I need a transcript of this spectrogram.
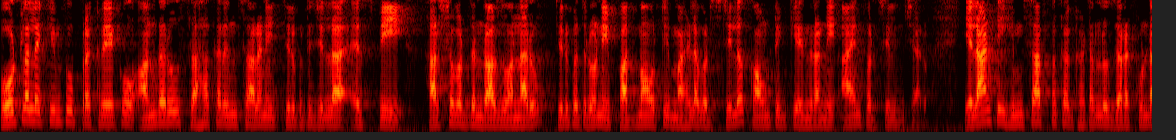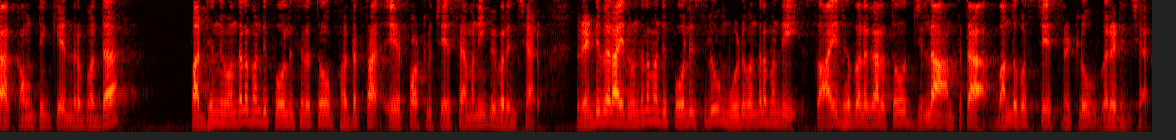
ఓట్ల లెక్కింపు ప్రక్రియకు అందరూ సహకరించాలని తిరుపతి జిల్లా ఎస్పీ హర్షవర్ధన్ రాజు అన్నారు. తిరుపతిలోని పద్మావతి మహిళా వర్సిటీలో కౌంటింగ్ కేంద్రాన్ని ఆయన పరిశీలించారు. ఎలాంటి హింసాత్మక ఘటనలు జరగకుండా కౌంటింగ్ కేంద్రం వద్ద పద్దెనిమిది వందల మంది పోలీసులతో భద్రతా ఏర్పాట్లు చేశామని వివరించారు. రెండు వేల ఐదు వందల మంది పోలీసులు మూడు వందల మంది సాయుధ బలగాలతో జిల్లా అంతటా బందోబస్తు చేసినట్లు వెల్లడించారు.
